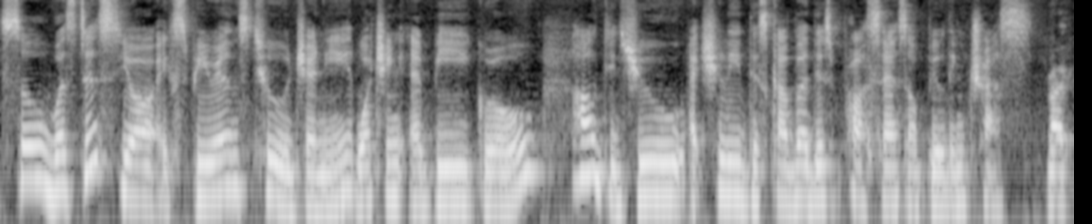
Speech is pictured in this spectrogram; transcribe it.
So, was this your experience too, Jenny, watching Abby grow? How did you actually discover this process of building trust? Right.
